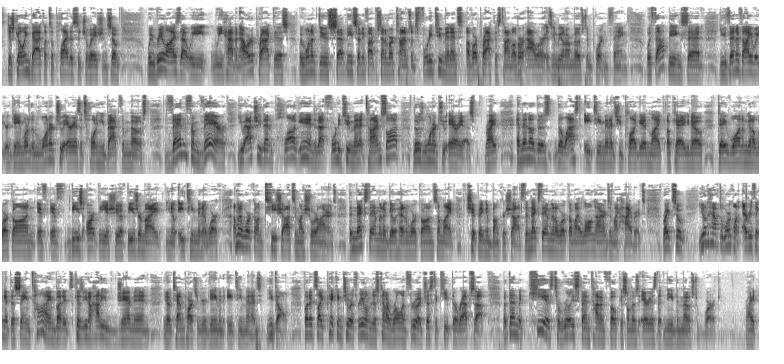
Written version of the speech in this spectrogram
just going back, let's apply this situation. So, we realize that we we have an hour to practice. We want to do 70, 75% of our time, so it's 42 minutes of our practice time of our hour is going to be on our most important thing. With that being said, you then evaluate your game. What are the one or two areas that's holding you back the most? Then from there, you actually then plug into that 42 minute time slot those one or two areas, right? And then uh, there's the last 18 minutes you plug in like, okay, you know, day one I'm going to work on if if these aren't the issue, these are my, you know, 18 minute work, I'm going to work on tee shots and my short irons. The next day, I'm going to go ahead and work on some like chipping and bunker shots. The next day, I'm going to work on my long irons and my hybrids, right? So you don't have to work on everything at the same time, but it's because, you know, how do you jam in, you know, 10 parts of your game in 18 minutes? You don't. But it's like picking two or three of them, just kind of rolling through it just to keep the reps up. But then the key is to really spend time and focus on those areas that need the most work, right?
